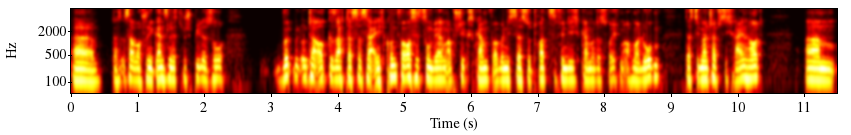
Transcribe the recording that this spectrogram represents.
Äh, das ist aber auch schon die ganzen letzten Spiele so. Wird mitunter auch gesagt, dass das ja eigentlich Grundvoraussetzung wäre im Abstiegskampf, aber nichtsdestotrotz finde ich, kann man das ruhig auch mal loben, dass die Mannschaft sich reinhaut. Ähm,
